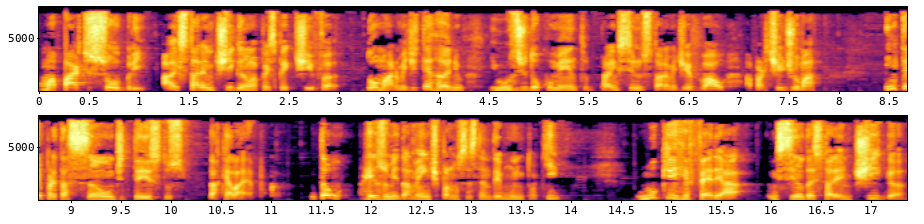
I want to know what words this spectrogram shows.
uma parte sobre a história antiga numa perspectiva do mar Mediterrâneo e o uso de documento para ensino de história medieval a partir de uma interpretação de textos daquela época. Então, resumidamente, para não se estender muito aqui, no que refere ao ensino da história antiga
